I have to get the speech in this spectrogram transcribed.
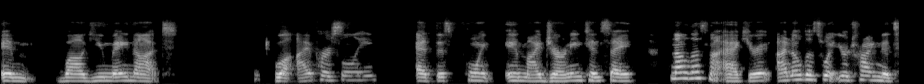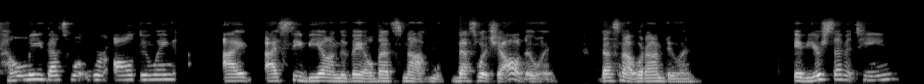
and while you may not well i personally at this point in my journey can say no that's not accurate. I know that's what you're trying to tell me. That's what we're all doing. I i see beyond the veil. That's not that's what y'all doing. That's not what i'm doing. If you're 17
